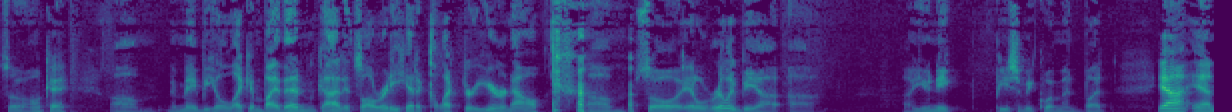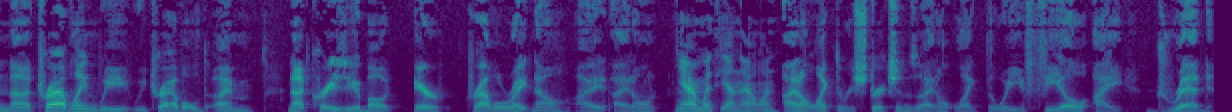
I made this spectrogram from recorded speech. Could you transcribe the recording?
So okay, um, and maybe he'll like him by then. God, it's already hit a collector year now, um, so it'll really be a, a a unique piece of equipment. But yeah, and uh, traveling, we we traveled. I'm not crazy about air travel right now. I I don't Yeah, I'm with you on that one. I don't like the restrictions. I don't like the way you feel. I dread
